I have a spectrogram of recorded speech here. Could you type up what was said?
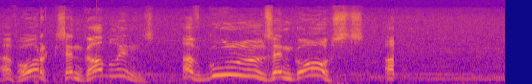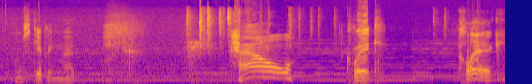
of orcs and goblins, of ghouls and ghosts. Of I'm skipping that. How? Click. Click.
